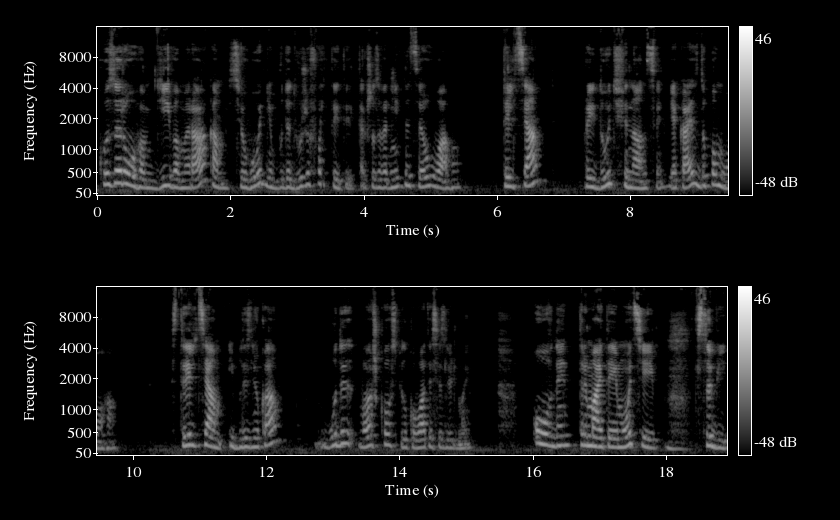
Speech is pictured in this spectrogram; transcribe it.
Козирогам, дівам і ракам сьогодні буде дуже фортити, так що зверніть на це увагу. Тельцям прийдуть фінанси, якась допомога. Стрільцям і близнюкам буде важко спілкуватися з людьми. Овни, тримайте емоції в собі.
